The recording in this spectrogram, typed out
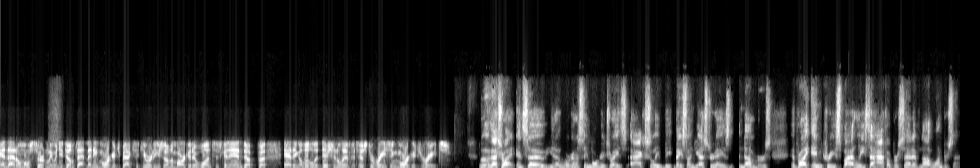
And that almost certainly, when you dump that many mortgage backed securities on the market at once, is going to end up uh, adding a little additional impetus to raising mortgage rates. Well, that's right. And so, you know, we're going to see mortgage rates actually be based on yesterday's numbers and probably increase by at least a half a percent, if not 1%.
